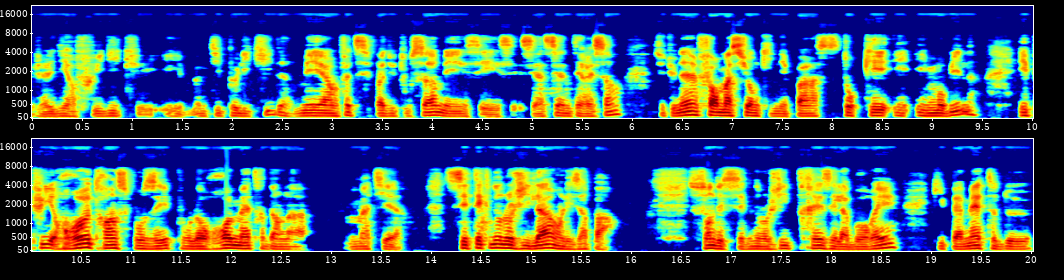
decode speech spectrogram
j'allais dire fluidique et un petit peu liquide, mais en fait c'est pas du tout ça, mais c'est assez intéressant. C'est une information qui n'est pas stockée et immobile, et puis retransposée pour le remettre dans la matière. Ces technologies-là, on les a pas. Ce sont des technologies très élaborées qui permettent de,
